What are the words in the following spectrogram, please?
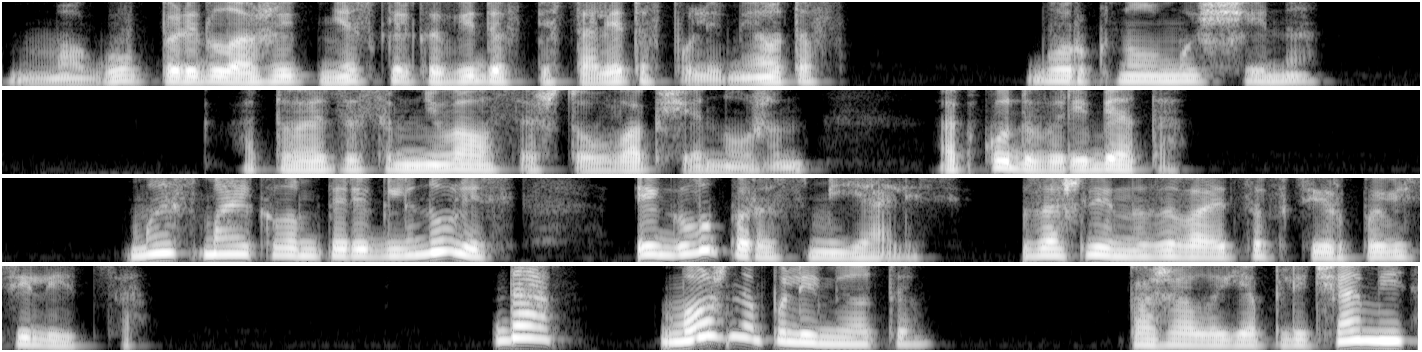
Могу предложить несколько видов пистолетов-пулеметов, буркнул мужчина. А то я засомневался, что вообще нужен. Откуда вы, ребята? Мы с Майклом переглянулись и глупо рассмеялись. Зашли, называется, в тир повеселиться. Да, можно пулеметы. Пожала я плечами,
